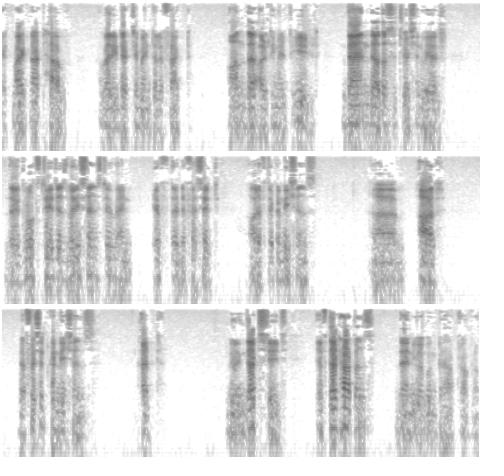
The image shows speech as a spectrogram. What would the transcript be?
it might not have a very detrimental effect on the ultimate yield than the other situation where the growth stage is very sensitive and if the deficit or if the conditions uh, are deficit conditions at during that stage, if that happens, then you are going to have problem.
